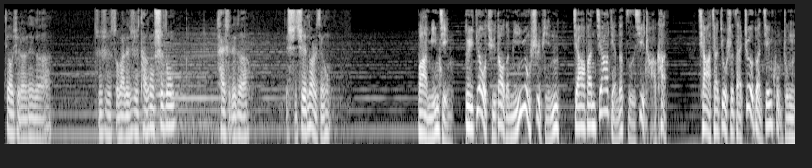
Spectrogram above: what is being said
调取了那个就是说白了就是他从失踪开始这个时时间段的监控，办案民警。对调取到的民用视频加班加点的仔细查看，恰恰就是在这段监控中，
